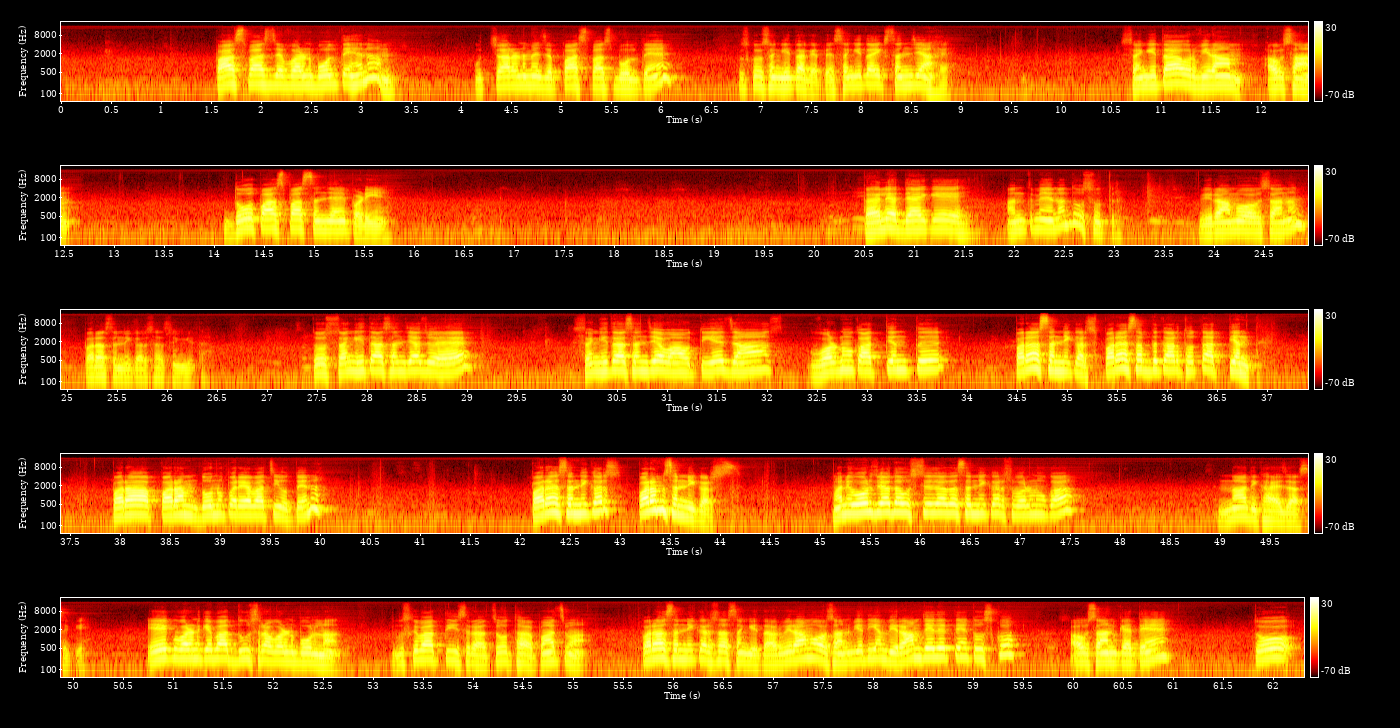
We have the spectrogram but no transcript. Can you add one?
पास पास जब वर्ण बोलते हैं ना हम, उच्चारण में जब पास पास बोलते हैं, उसको संहिता कहते हैं। संहिता एक संज्ञा है। संहिता और विराम, अवसान, दो पास पास संज्ञाएँ पड़ी हैं। पहले अध्याय के अंत में है ना दो सूत्र? विरामो, अवसानम परासन्निकर्षा संहिता। तो संहिता संज्ञा जो है, संहिता संज्ञा वहाँ होती है जहाँ वर्णों का अत्यंत परासन्निकर्ष, पर शब्द का अर्थ होता है अत्यंत। परा, परम दोनों पर्यावाची होते हैं ना। पर सन्निकर्ष परम सन्निकर्ष। माने और ज़्यादा, उससे ज़्यादा सन्निकर्ष वर्णों का ना दिखाया जा सके। एक वर्ण के बाद दूसरा वर्ण बोलना उसके बाद तीसरा, चौथा, पांचवा परासन्निकर्षा संगीता और विराम अवसान। यदि हम विराम दे देते हैं तो उसको अवसान कहते हैं। तो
